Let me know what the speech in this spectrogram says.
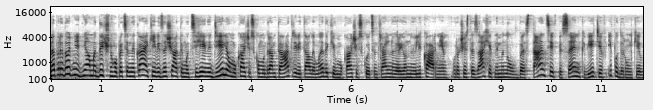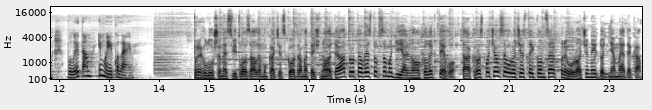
Напередодні дня медичного працівника, який відзначатимуть цієї неділі, у Мукачівському драмтеатрі вітали медиків Мукачівської центральної районної лікарні. Урочистий захід не минув без танців, пісень, квітів і подарунків. Були там і мої колеги. Приглушене світло зали Мукачівського драматичного театру та виступ самодіяльного колективу. Так розпочався урочистий концерт, приурочений до Дня медика.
